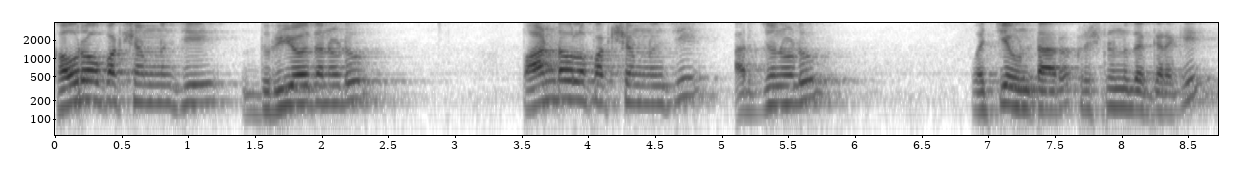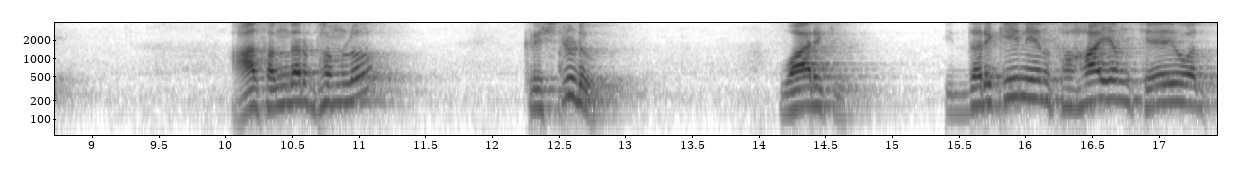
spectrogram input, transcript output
కౌరవ పక్షం నుంచి దుర్యోధనుడు పాండవుల పక్షం నుంచి అర్జునుడు వచ్చి ఉంటారు కృష్ణుని దగ్గరకి. ఆ సందర్భంలో కృష్ణుడు వారికి ఇద్దరికీ నేను సహాయం చేయవ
